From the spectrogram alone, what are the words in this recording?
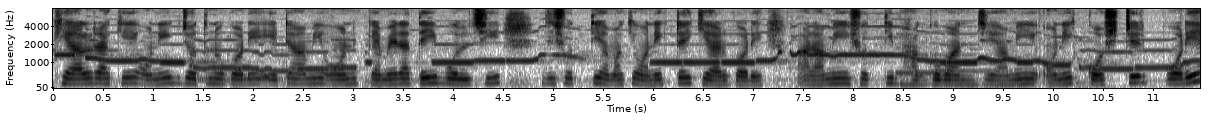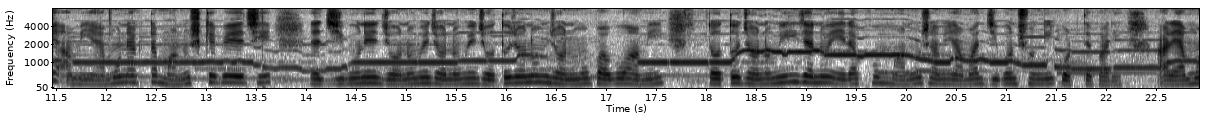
খেয়াল রাখে, অনেক যত্ন করে। এটা আমি অন ক্যামেরাতেই বলছি যে সত্যি আমাকে অনেকটাই কেয়ার করে। আর আমি সত্যি ভাগ্যবান যে আমি অনেক কষ্টের পরে আমি এমন একটা মানুষকে পেয়েছি জীবনে জনমে জনমে যত জনম জন্ম পাবো আমি, তত জনমেই যেন এরকম মানুষ আমি আমার জীবন সঙ্গী করতে পারি। আর এমন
